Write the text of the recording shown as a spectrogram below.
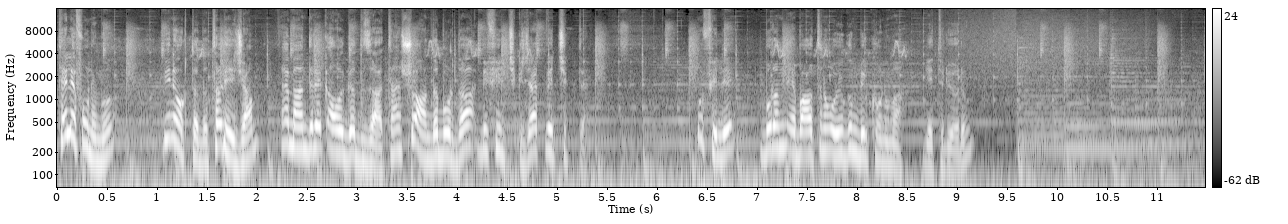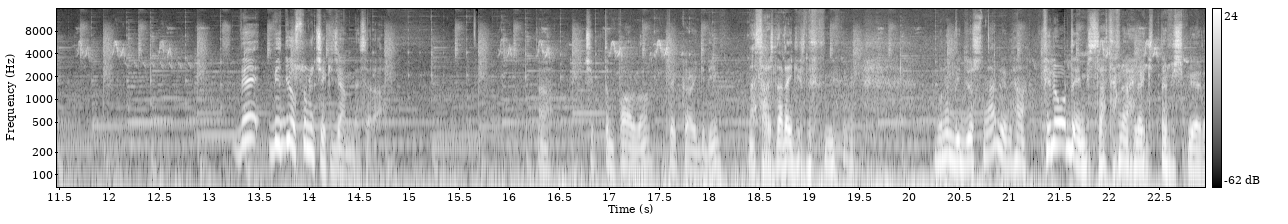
Telefonumu bir noktada tarayacağım. Hemen direkt algıladı zaten. Şu anda burada bir fil çıkacak ve çıktı. Bu fili buranın ebatına uygun bir konuma getiriyorum. Ve videosunu çekeceğim mesela. Çıktım pardon. Tekrar gideyim. Mesajlara girdim. Bunun videosu nerede? Ha, fil oradaymış zaten hala gitmemiş bir yere.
